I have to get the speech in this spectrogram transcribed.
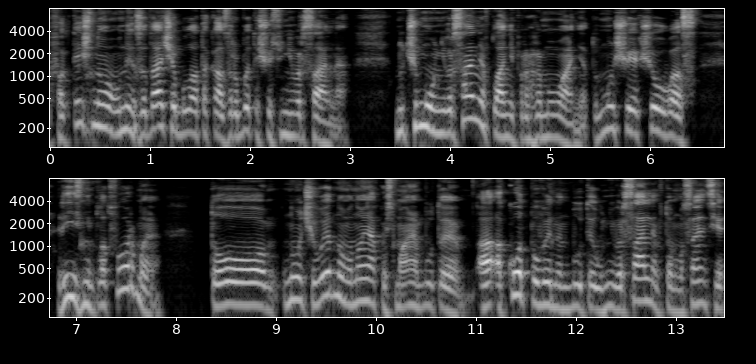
фактично у них задача була така: зробити щось універсальне. Ну чому універсальне в плані програмування? Тому що якщо у вас різні платформи, то ну, очевидно, воно якось має бути. А, а код повинен бути універсальним в тому сенсі,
